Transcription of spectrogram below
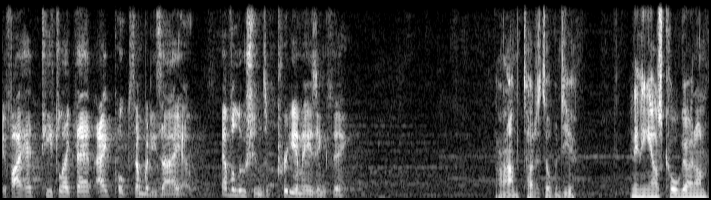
if I had teeth like that, I'd poke somebody's eye out. Evolution's a pretty amazing thing. Alright, I'm tired of talking to you. Anything else cool going on?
